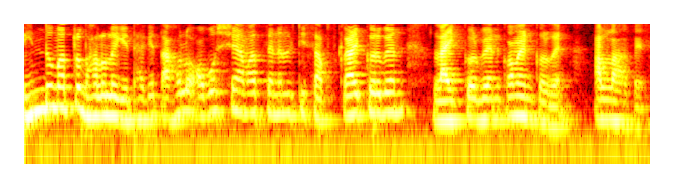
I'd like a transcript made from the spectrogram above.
বিন্দুমাত্র ভালো লেগে থাকে, তাহলে অবশ্যই আমার চ্যানেলটি সাবস্ক্রাইব করবেন লাইক করবেন কমেন্ট করবেন। আল্লাহ হাফেজ।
